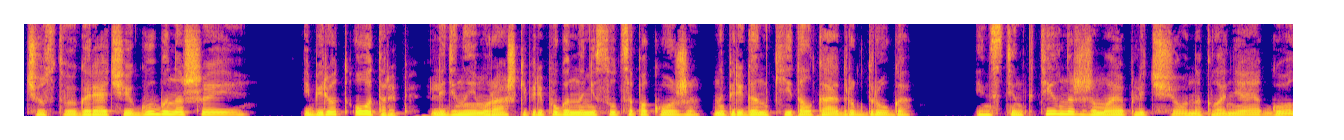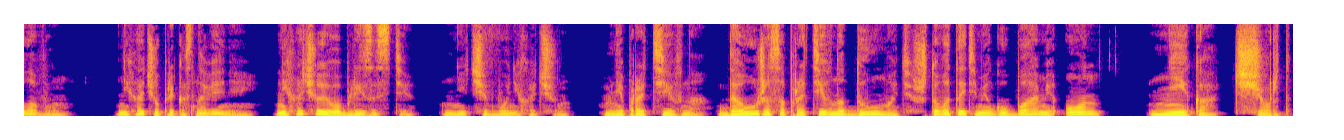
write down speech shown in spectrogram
Чувствую горячие губы на шее и берет оторопь. Ледяные мурашки перепуганно несутся по коже, на перегонки толкая друг друга. Инстинктивно сжимаю плечо, наклоняя голову. Не хочу прикосновений, не хочу его близости, ничего не хочу. Мне противно, до ужаса противно думать, что вот этими губами он... Ника, черт!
